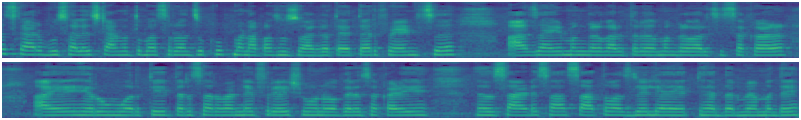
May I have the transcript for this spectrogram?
नमस्कार भुसाले स्टारनं तुम्हा सर्वांचं खूप मनापासून स्वागत आहे. तर फ्रेंड्स आज आहे मंगळवार तर मंगळवारची सकाळ आहे हे रूमवरती तर सर्वांनी फ्रेश होऊन वगैरे सकाळी साडेसहा सात वाजलेले आहेत. ह्या दरम्यानमध्ये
